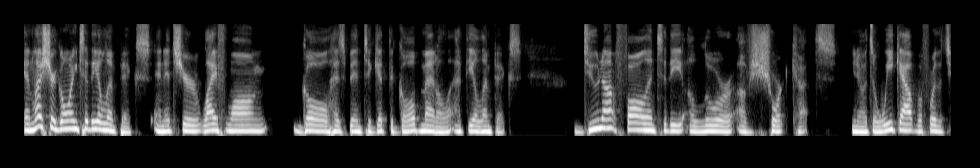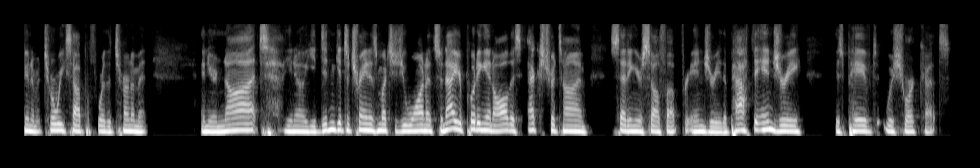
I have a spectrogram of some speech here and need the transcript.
unless you're going to the Olympics and it's your lifelong goal has been to get the gold medal at the Olympics, do not fall into the allure of shortcuts. You know, it's a week out before the tournament, two weeks out before the tournament, and you're not, you know, you didn't get to train as much as you wanted. So now you're putting in all this extra time setting yourself up for injury. The path to injury is paved with shortcuts.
